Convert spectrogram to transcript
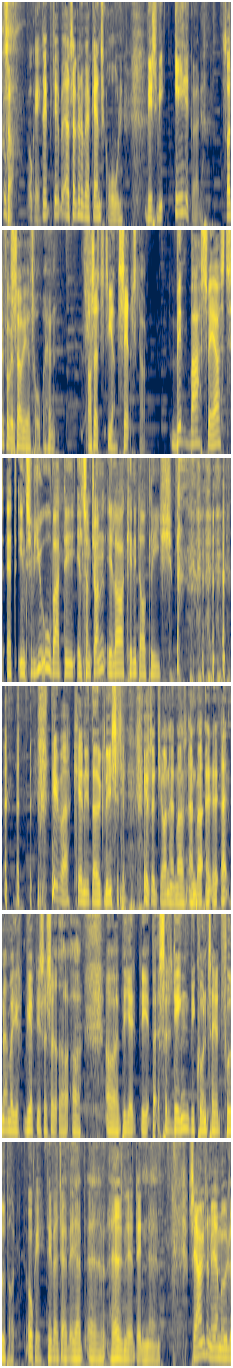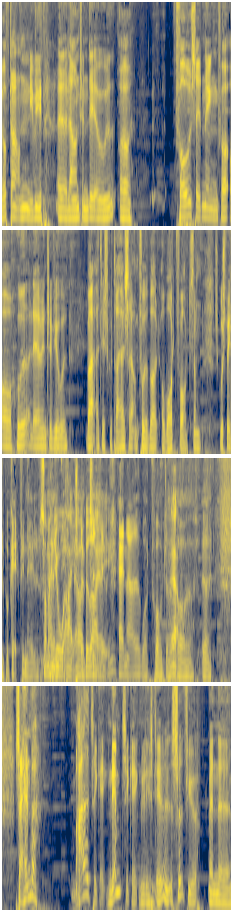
Så okay. det, det, altså, så kan det være ganske roligt. Hvis vi ikke gør det, Så er det farvel. så vil jeg tro, at han... Og så siger han selv stop. Hvem var sværest at interviewe? Var det Elton John eller Kenny Dalglish? Det var Kenny Dalglish. Elton John, han var, han var, øh, øh, han var virkelig så sød og, og, og behjælpelig, så længe vi kun talte fodbold. Okay. Det var, da jeg øh, havde den, den seance med ham ude i lufthavnen i VIP-loungen derude, og forudsætningen for overhovedet at lave interviewet, var, at det skulle dreje sig om fodbold og Watford, som skulle spille pokalfinalen. Som han jo Øh, ejer stykke bedre ikke? Han ejede Watford, og, Ja. og øh, så han var meget tilgængelig, nemt tilgængelig. Det er en sød fyr, men øh,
